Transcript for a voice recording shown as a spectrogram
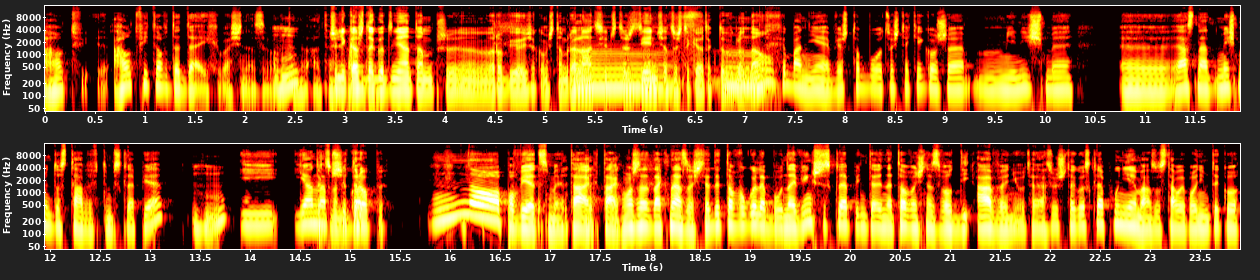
Outfit, Outfit of the Day chyba się nazywał. Mhm. Ten, ten Czyli program. każdego dnia tam przy, robiłeś jakąś tam relację, czy też zdjęcia, coś takiego, tak to Mm, wyglądało? Chyba nie. Wiesz, to było coś takiego, że mieliśmy y, raz na, mieliśmy dostawy w tym sklepie Mhm. i ja Tak na przykład... dropy. No, powiedzmy, tak, tak, można tak nazwać. Wtedy to w ogóle był największy sklep internetowy, on się nazywał The Avenue. Teraz już tego sklepu nie ma, zostały po nim tylko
